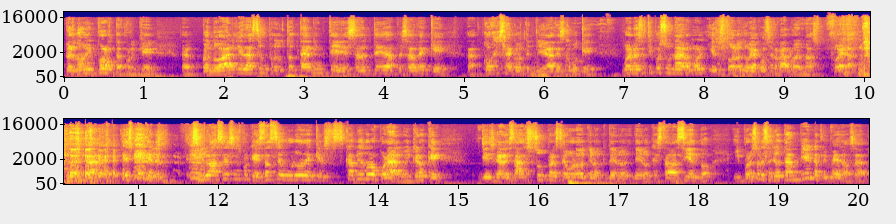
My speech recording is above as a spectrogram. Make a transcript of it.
pero no me importa porque o sea, cuando alguien hace un producto tan interesante, a pesar de que o sea, coges la continuidad, es como que, bueno, este tipo es un árbol y eso es todo lo que voy a conservar, lo demás fuera. O sea, es porque si lo haces es porque estás seguro de que estás cambiándolo por algo y creo que James Gunn estaba súper seguro de, que lo, de, lo, de lo que estaba haciendo y por eso le salió tan bien la primera, o sea,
